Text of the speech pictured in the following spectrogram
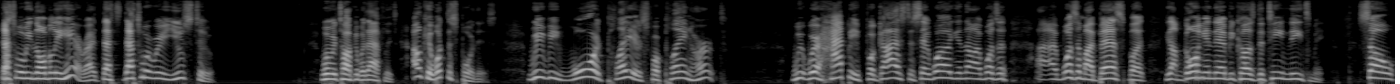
That's what we normally hear, right? That's that's what we're used to when we're talking about athletes. I don't care what the sport is. We reward players for playing hurt. We, we're happy for guys to say, "Well, you know, I wasn't I wasn't my best, but you know, I'm going in there because the team needs me." So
